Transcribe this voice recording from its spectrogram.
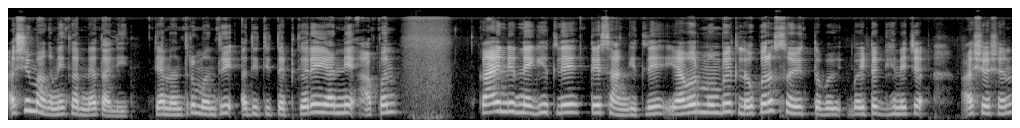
अशी मागणी करण्यात आली. त्यानंतर मंत्री अदिती तटकरे यांनी आपण काय निर्णय घेतले ते सांगितले. यावर मुंबईत लवकरच संयुक्त बै बैठक घेण्याचे आश्वासन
